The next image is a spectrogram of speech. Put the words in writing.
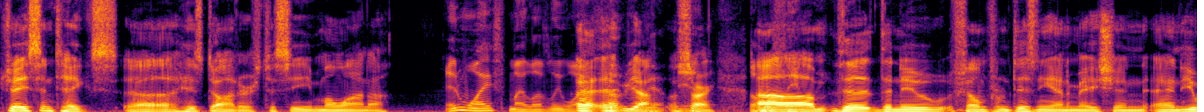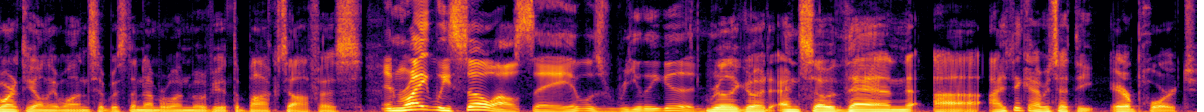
Jason takes uh, his daughters to see Moana. And wife, my lovely Uh, wife. uh, yeah, yeah. oh, sorry. The Um, the the new film from Disney Animation, and you weren't the only ones. It was the number one movie at the box office. and rightly so, I'll say. It was really good. Really good. And so then uh, I think I was at the airport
